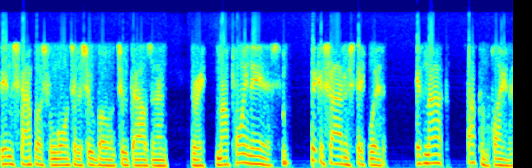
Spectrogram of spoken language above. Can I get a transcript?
didn't stop us from going to the Super Bowl in 2003. My point is, pick a side and stick with it. If not, stop complaining.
